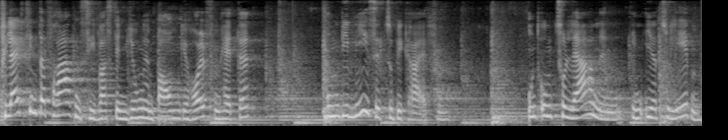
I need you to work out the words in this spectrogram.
Vielleicht hinterfragen Sie, was dem jungen Baum geholfen hätte, um die Wiese zu begreifen und um zu lernen, in ihr zu leben.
